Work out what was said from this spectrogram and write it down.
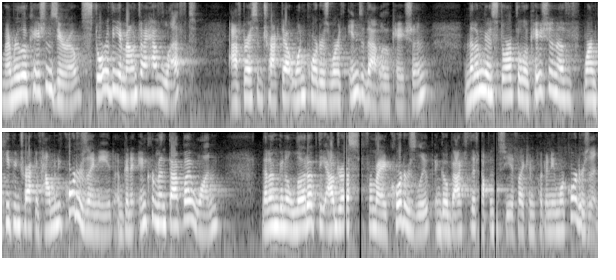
memory location 0, store the amount I have left after I subtract out one quarter's worth into that location, and then I'm going to store up the location of where I'm keeping track of how many quarters I need. I'm going to increment that by one. Then I'm going to load up the address for my quarters loop and go back to the top and see if I can put any more quarters in.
